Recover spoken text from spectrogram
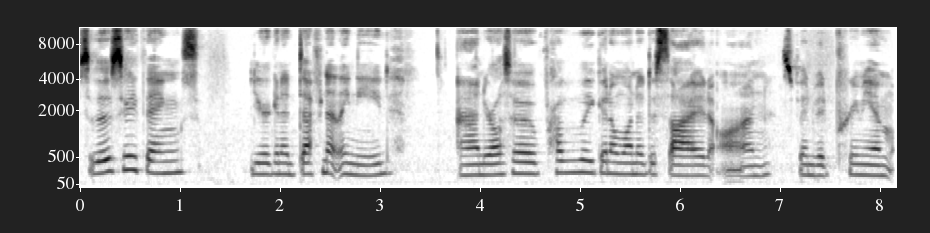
So, those three things you're going to definitely need and you're also probably going to want to decide on SpinVid Premium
